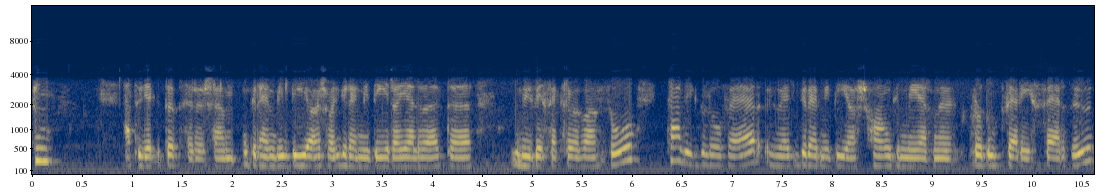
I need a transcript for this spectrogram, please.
hát ugye többszörösen Grammy díjas vagy Grammy díjra jelölt művészekről van szó. Kali Glover, ő egy Grammy díjas hangmérnök, producer és szerző,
